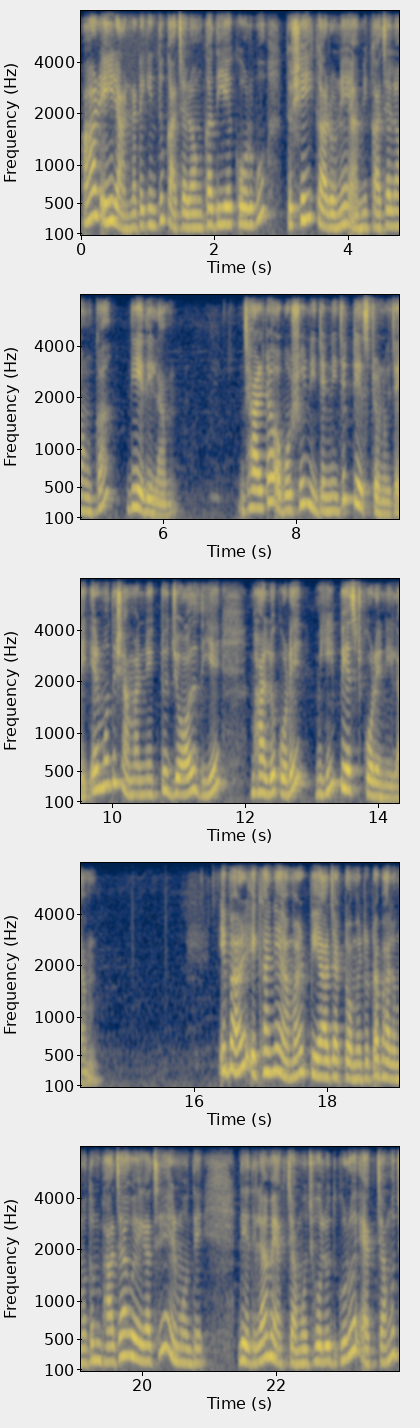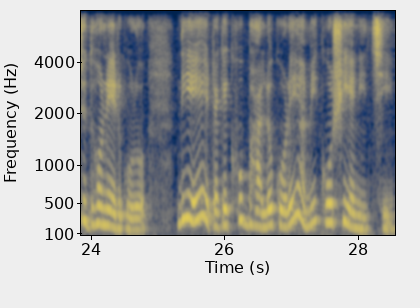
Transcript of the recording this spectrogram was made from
আর এই রান্নাটা কিন্তু কাঁচা লঙ্কা দিয়ে করব। তো সেই কারণে আমি কাঁচা লঙ্কা দিয়ে দিলাম। ঝালটা অবশ্যই নিজের নিজের টেস্ট অনুযায়ী। এর মধ্যে সামান্য একটু জল দিয়ে ভালো করে মিহি পেস্ট করে নিলাম। এবার এখানে আমার পেঁয়াজ আর টমেটোটা ভালো মতন ভাজা হয়ে গেছে। এর মধ্যে দিয়ে দিলাম এক চামচ হলুদ গুঁড়ো, এক চামচ ধনের গুঁড়ো। দিয়ে এটাকে খুব ভালো করে আমি কষিয়ে নিচ্ছি।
